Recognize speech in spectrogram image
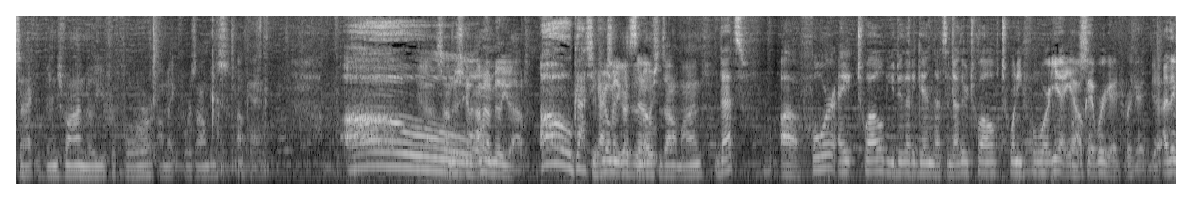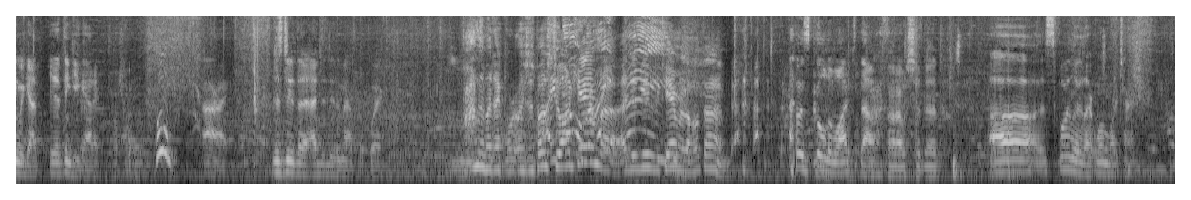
sack Vengevine, mill you for four. I'll make four zombies. Okay. Oh. Yeah, so I'm just gonna I'm gonna mill you out. Oh, gotcha. If gotcha. you want me to go through so the motions, I don't mind. That's uh, 4, 8, 12. You do that again, that's another 12, 24. Yeah, yeah, okay, we're good. We're good. Yeah. I think we got I think you got it. Woo! Alright. Just do the I had to do the math real quick. Finally, my deck worked like it's supposed I to on camera. right? I just used the camera the whole time. That was cool to watch though. I thought I was so dead. Uh spoiler alert, one more turn.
